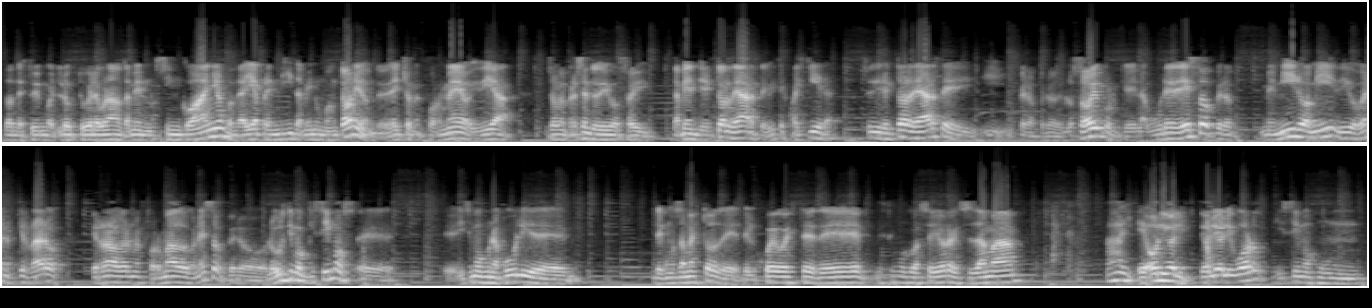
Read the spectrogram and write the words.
donde estuve, lo estuve laburando también unos 5 años, donde ahí aprendí también un montón y donde de hecho me formé hoy día yo me presento y digo, soy también director de arte, ¿viste? Cualquiera. Soy director de arte, y, pero, pero lo soy porque laburé de eso, pero me miro a mí y digo, bueno, qué raro, qué raro haberme formado con eso, pero lo último que hicimos, eh, eh, hicimos una publi de, de, ¿cómo se llama esto? del juego este de, este juego que va ahora que se llama, ay, eh, Oli Oli, de Oli Oli World, hicimos un,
